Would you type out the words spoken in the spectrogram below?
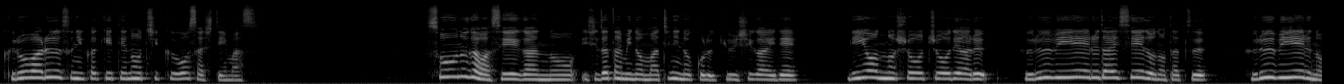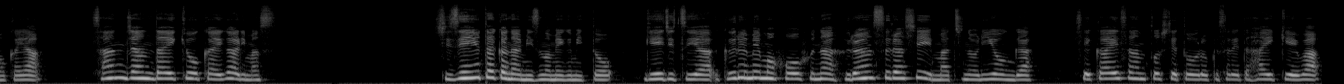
クロワルースにかけての地区を指しています。ソーヌ川西岸の石畳の町に残る旧市街で、リヨンの象徴であるフルビエール大聖堂の立つフルビエールの丘やサンジャン大教会があります。自然豊かな水の恵みと芸術やグルメも豊富なフランスらしい町のリヨンが世界遺産として登録された背景は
